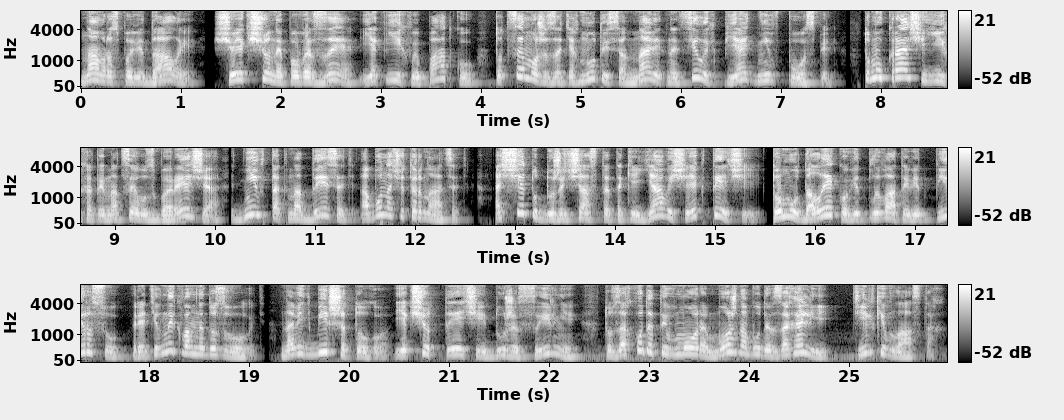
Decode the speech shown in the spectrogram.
нам розповідали, що якщо не повезе, як в їх випадку, то це може затягнутися навіть на цілих 5 днів поспіль. Тому краще їхати на це узбережжя днів так на 10 або на 14. А ще тут дуже часте таке явище, як течії, тому далеко відпливати від пірсу рятівник вам не дозволить. Навіть більше того, якщо течії дуже сильні, то заходити в море можна буде взагалі тільки в ластах.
